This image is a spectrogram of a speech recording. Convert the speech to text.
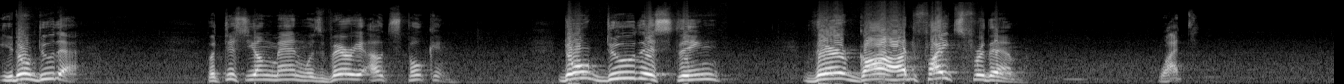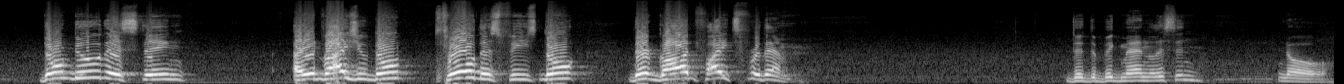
you don't do that. But this young man was very outspoken. Don't do this thing. Their God fights for them. What? Don't do this thing. I advise you, don't throw this feast. Don't. Their God fights for them. Did the big man listen? No.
